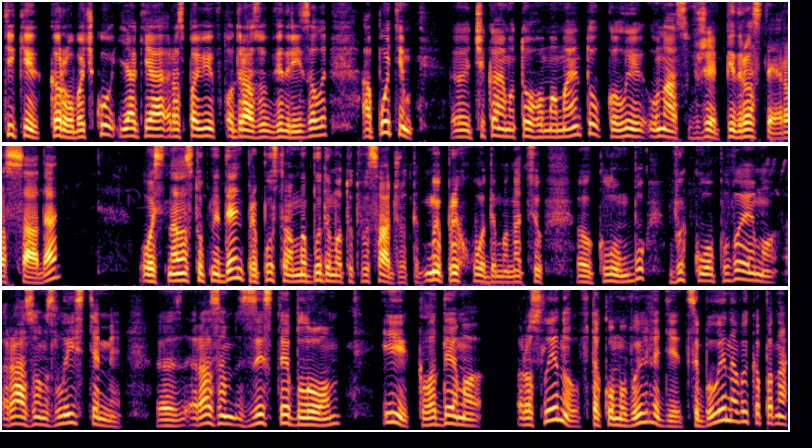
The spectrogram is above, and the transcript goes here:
тільки коробочку, як я розповів, одразу відрізали, а потім е, чекаємо того моменту, коли у нас вже підросте розсада. Ось на наступний день, припустимо, ми будемо тут висаджувати. Ми приходимо на цю е, клумбу, викопуємо разом з листями, е, разом зі стеблом і кладемо рослину в такому вигляді. Цибулина викопана,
